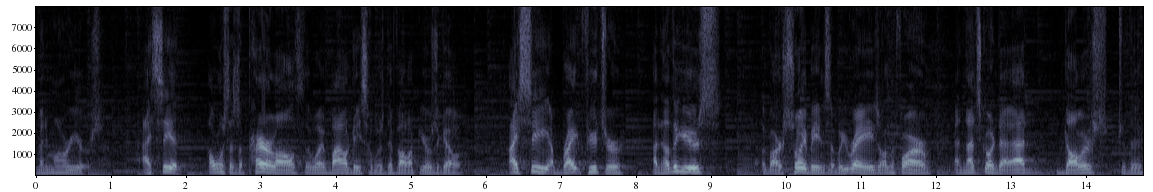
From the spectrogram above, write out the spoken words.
many more years. I see it almost as a parallel to the way biodiesel was developed years ago. I see a bright future, another use of our soybeans that we raise on the farm, and that's going to add dollars to the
